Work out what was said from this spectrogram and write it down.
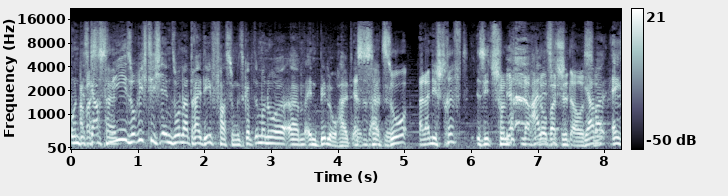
Und es es gab ist halt- nie so richtig in so einer 3D-Fassung. Es gab immer nur ähm, in Billo halt. Es Das ist halt so, allein die Schrift sieht schon nach Low Alles ist- Budget aus. Ja, so. aber ey,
